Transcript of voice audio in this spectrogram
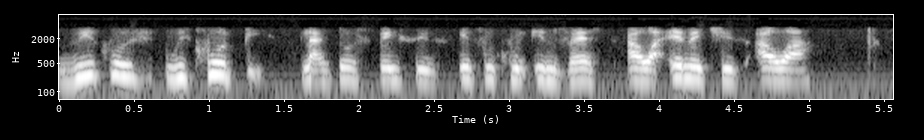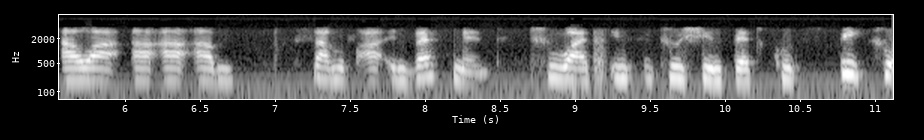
We could we could be like those spaces if we could invest our energies, our our uh, uh, um, some of our investment towards institutions that could speak to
